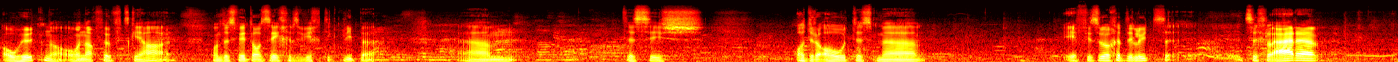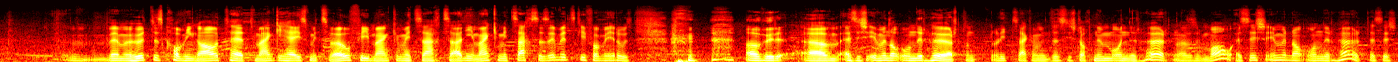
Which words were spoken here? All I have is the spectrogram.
Auch heute noch, auch nach 50 Jahren. Und es wird auch sicher wichtig bleiben. Ähm, das ist oder auch, dass man. Ich versuche den Leuten zu erklären, wenn man heute ein Coming Out hat, manche haben es mit 12, manche mit 16, manche mit 76 von mir aus. Aber ähm, es ist immer noch unerhört. Und Leute sagen mir, das ist doch nicht mehr unerhört. Also, mal, es ist immer noch unerhört. Es ist,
